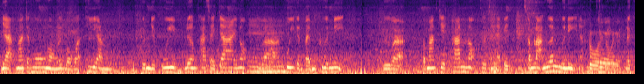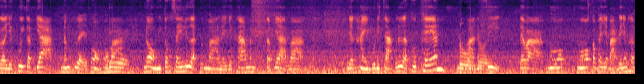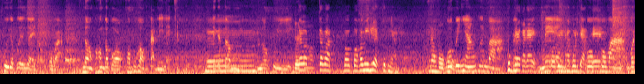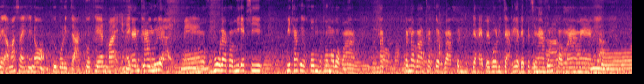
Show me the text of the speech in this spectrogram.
อยากมาจากโมงน้องเลยบอกว่าเที่ยงเพิ่นอยากคุยเรื่องค่าใช้จ่ายเนาะที่ว่าคุยกันไปเมื่อคืนนี่คือว่าประมาณ7,000เนาะเพื่อสิให้ไปชำระเงินมื้อนี้นะโดยโดย แล้วก็อยากคุยกับญาติน้ำเอื่อยพ่อเพราะว่า โดย น้องนี่ต้องใส่เลือดเพิ่นว่าอะไรอยากถามนํกับญาติว่า อยากให้บริจาคเลือดทดแทนโดยว่าจังโดยซี่ แต่ว่าหมอหมอกับพยาบาลก็ยังเพิ่นคุยกับเอื่อยๆดอกเพราะว่าน้องก็คงกระบอกพร้อมๆกันนี่แหละแต่ก็ต้องรอคุยอีกเดี๋ยวแต่ว่าแต่ว่าบ่บ่เขามีเลือดกรุ๊ปหยังยังโบบ่กูเป็นหยังเพิ่นว่ากรุ๊ปได้ก็ได้แม่บ่เป็นทำบริจาคบ่แทนเพราะว่าบ่ได้เอามาใส่ให้น้องคือบริจาคทดแทนไว้ให้แทนนข้างเลือดได้แม่อ๋อฮู้แล้วพอมี FC มีทางเอื้อคมเพิ่นโทรมาบอกว่าถ้าเพิ่นว่าว่าถ้าเกิดว่าเพิ่นอยากให้ไปบริจาคเลือดเดี๋ยวเพิ่นสิหาคนเข้ามาแม่นโอ้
